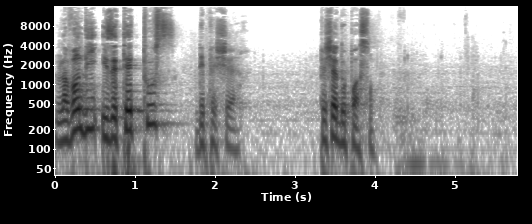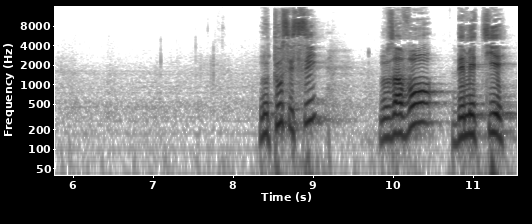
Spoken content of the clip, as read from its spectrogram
nous l'avons dit, ils étaient tous des pêcheurs, pêcheurs de poissons. Nous tous ici, nous avons des métiers.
